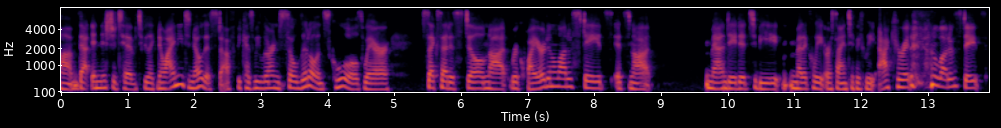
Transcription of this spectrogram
um, that initiative to be like, no, I need to know this stuff because we learn so little in schools where sex ed is still not required in a lot of states. It's not mandated to be medically or scientifically accurate in a lot of states.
